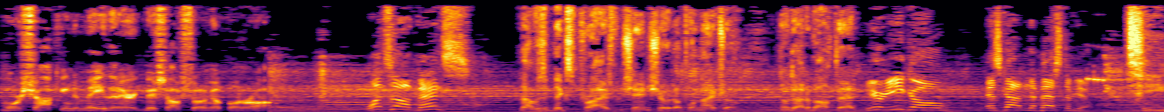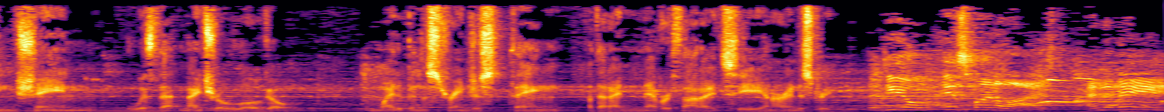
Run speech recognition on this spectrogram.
more shocking to me than Eric Bischoff showing up on Raw. What's up, Vince? That was a big surprise when Shane showed up on Nitro. No doubt about that. Your ego has gotten the best of you. Seeing Shane with that Nitro logo might have been the strangest thing that I never thought I'd see in our industry. The deal is finalized, and the name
